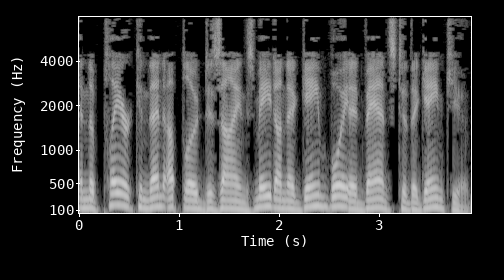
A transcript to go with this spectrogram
and the player can then upload designs made on a Game Boy Advance to the GameCube.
